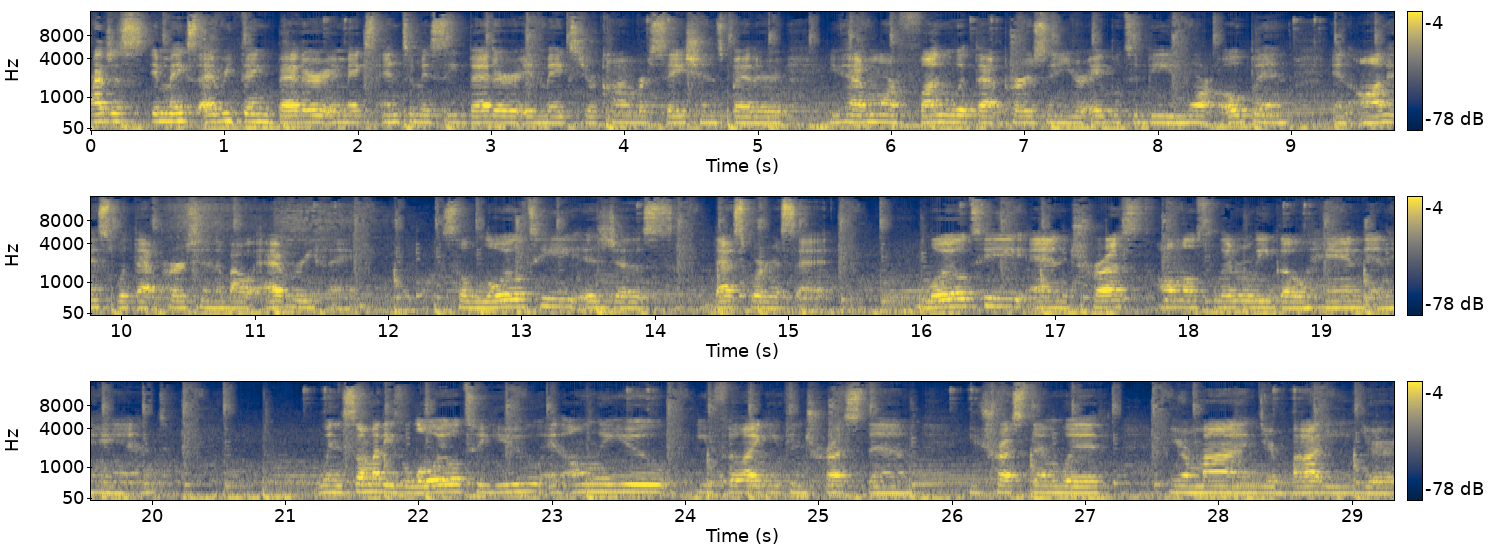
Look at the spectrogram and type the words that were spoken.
I just, it makes everything better. It makes intimacy better. It makes your conversations better. You have more fun with that person. You're able to be more open and honest with that person about everything. So, loyalty is just, that's where it's at. Loyalty and trust almost literally go hand in hand. When somebody's loyal to you and only you, you feel like you can trust them. You trust them with your mind, your body, your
